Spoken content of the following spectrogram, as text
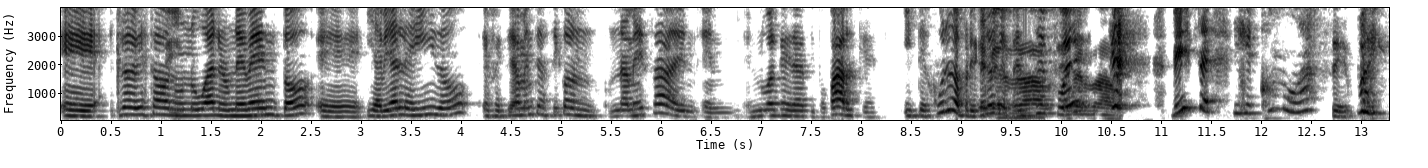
creo que había estado en un lugar, en un evento, y había leído efectivamente así con una mesa en, en un lugar que era tipo parque. Y te juro, lo primero que pensé fue, ¿viste? Y dije, ¿cómo hace? Porque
